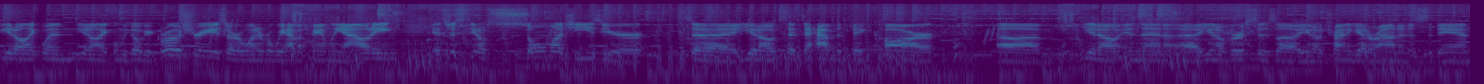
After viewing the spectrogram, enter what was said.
you know like when you know like when we go get groceries or whenever we have a family outing, it's just you know so much easier to you know to, to have the big car um, you know, and then uh, you know versus uh, you know trying to get around in a sedan.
